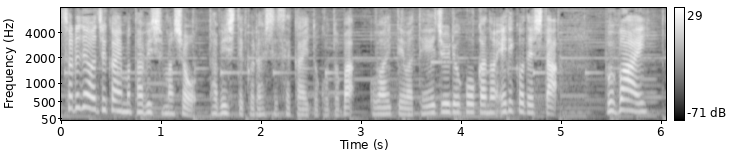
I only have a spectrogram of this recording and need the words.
それでは次回も旅しましょう。旅して暮らして世界と言葉。お相手は定住旅行家のえりこでした。ブバイ。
